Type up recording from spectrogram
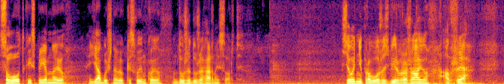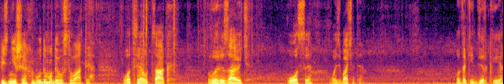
солодкий, з приємною яблучною кислинкою. Дуже-дуже гарний сорт. Сьогодні провожу збір врожаю, а вже пізніше будемо дегустувати. Оце отак вигризають оси. Ось бачите? Отакі дірки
